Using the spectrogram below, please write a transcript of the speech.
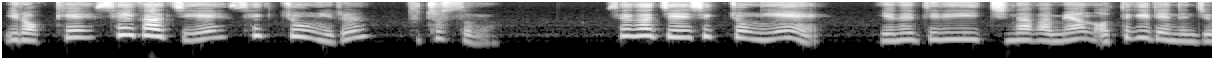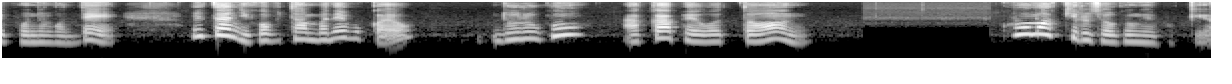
이렇게 세 가지의 색종이를 붙였어요. 세 가지의 색종이에 얘네들이 지나가면 어떻게 되는지 보는 건데 일단 이거부터 한번 해볼까요? 누르고 아까 배웠던 크로마키를 적용해 볼게요.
